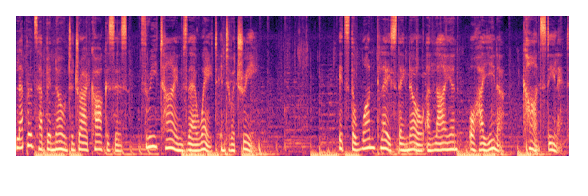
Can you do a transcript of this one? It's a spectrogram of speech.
Leopards have been known to drag carcasses three times their weight into a tree. It's the one place they know a lion or hyena can't steal it.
